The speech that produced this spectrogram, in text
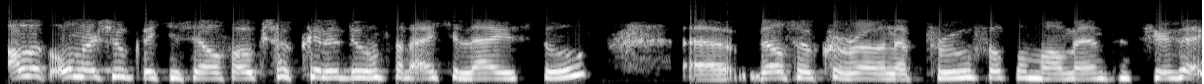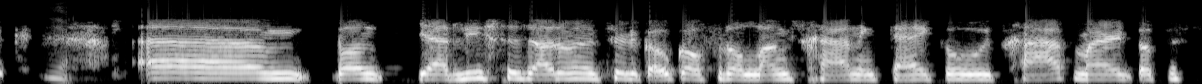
al het onderzoek dat je zelf ook zou kunnen doen vanuit je luie stoel. Uh, wel zo corona-proof op een moment natuurlijk. Ja. Um, want ja, het liefste zouden we natuurlijk ook overal langs gaan en kijken hoe het gaat. Maar dat is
